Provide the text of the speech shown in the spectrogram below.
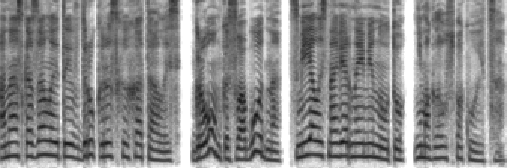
Она сказала это и вдруг расхохоталась. Громко, свободно, смеялась, наверное, минуту, не могла успокоиться.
